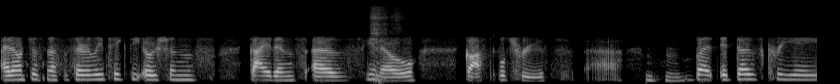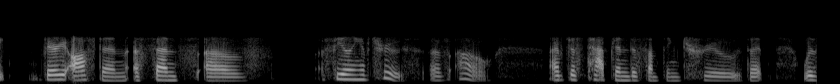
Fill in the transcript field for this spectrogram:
I don't just necessarily take the ocean's guidance as, you know, gospel truth, uh, mm-hmm. but it does create very often a sense of a feeling of truth, of, oh, I've just tapped into something true that was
